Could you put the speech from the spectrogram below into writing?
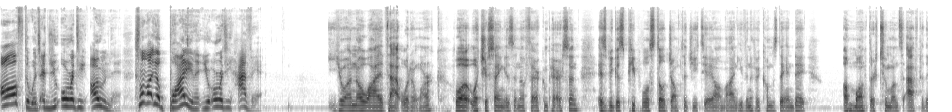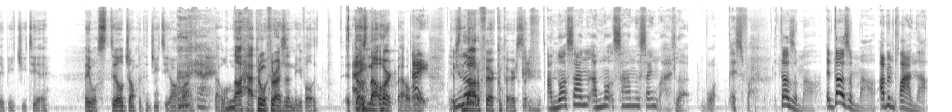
afterwards and you already own it. It's not like you're buying it, you already have it. You wanna know why that wouldn't work? Well, what you're saying isn't a fair comparison. Is because people will still jump to GTA Online even if it comes day and day, a month or two months after they beat GTA. They will still jump into GT Online. Okay. That will not happen with Resident Evil. It, it does Hey. not work that way. Hey, it's you know- not a fair comparison. I'm not saying I'm not saying the same. Look, what, it's fine. It doesn't matter. It doesn't matter. I've been playing that.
